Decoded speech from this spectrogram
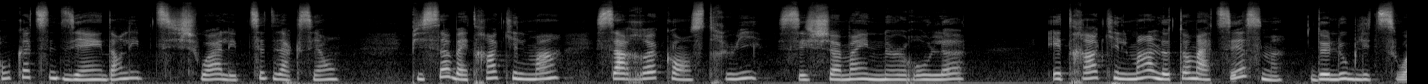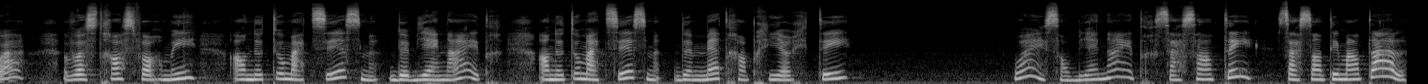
au quotidien, dans les petits choix, les petites actions. Puis ça, ben, tranquillement, ça reconstruit ces chemins neuraux-là. Et tranquillement, l'automatisme de l'oubli de soi va se transformer en automatisme de bien-être, en automatisme de mettre en priorité ouais, son bien-être, sa santé, sa santé mentale,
